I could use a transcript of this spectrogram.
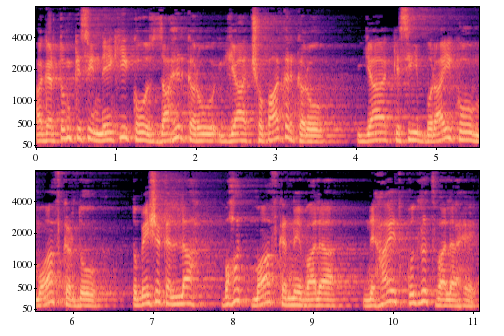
اگر تم کسی نیکی کو ظاہر کرو یا چھپا کر کرو یا کسی برائی کو معاف کر دو، تو بے شک اللہ بہت معاف کرنے والا، نہایت قدرت والا ہے۔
